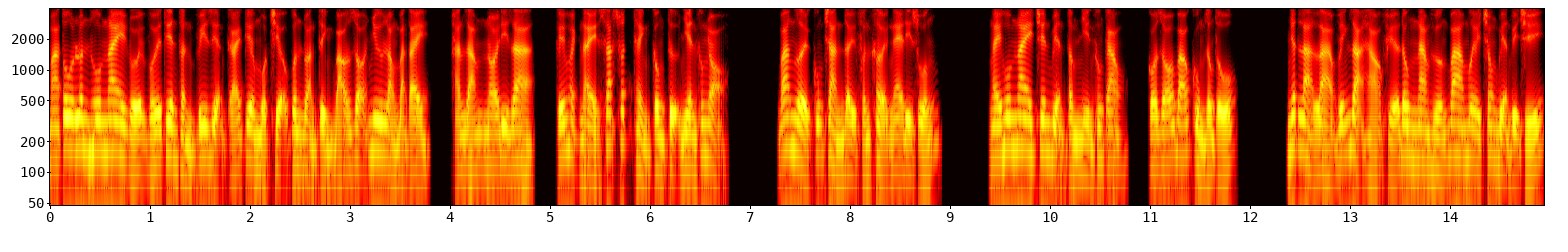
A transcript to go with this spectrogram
mà tô luân hôm nay đối với thiên thần vi diện cái kia một triệu quân đoàn tình báo rõ như lòng bàn tay, hắn dám nói đi ra, kế hoạch này sát xuất thành công tự nhiên không nhỏ. Ba người cũng tràn đầy phấn khởi nghe đi xuống. Ngày hôm nay trên biển tầm nhìn không cao, có gió báo cùng dông tố. Nhất là là vĩnh dạ hào phía đông nam hướng ba mươi trong biển vị trí,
